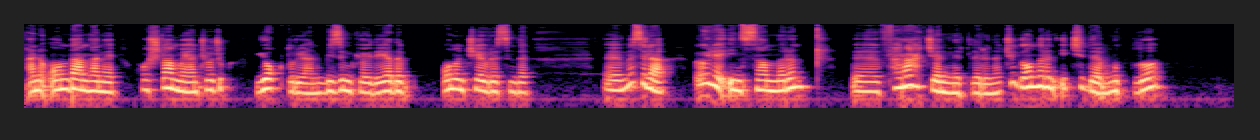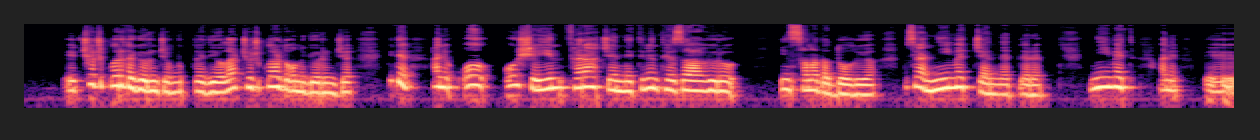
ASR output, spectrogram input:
hani ondan hani hoşlanmayan çocuk yoktur yani bizim köyde ya da onun çevresinde. Ee, mesela öyle insanların e, ferah cennetlerine çünkü onların içi de mutlu. E, çocukları da görünce mutlu ediyorlar. Çocuklar da onu görünce. Bir de hani o o şeyin ferah cennetinin tezahürü insana da doluyor. Mesela nimet cennetleri. Nimet hani e,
